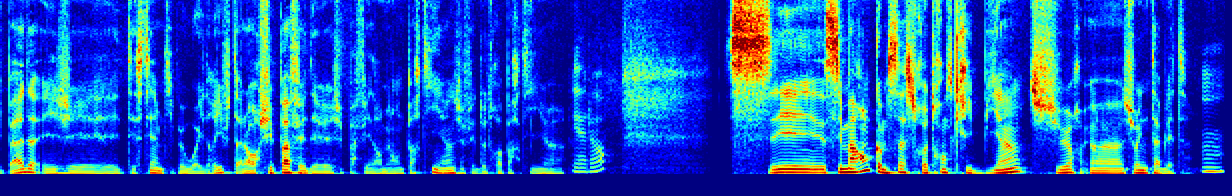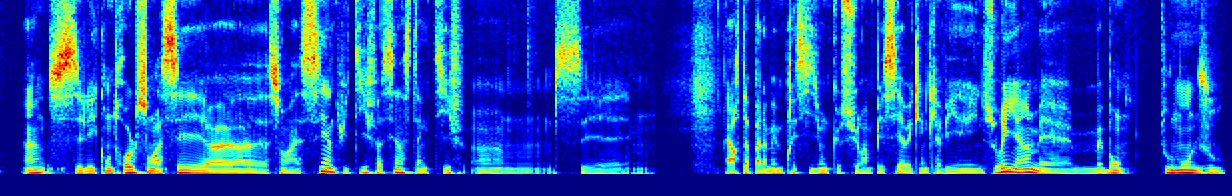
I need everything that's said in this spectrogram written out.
iPad, et j'ai testé un petit peu Wild Rift. Alors j'ai pas fait des- j'ai pas fait énormément de parties, hein, j'ai fait deux trois parties. Et alors? C'est marrant comme ça se retranscrit bien sur sur une tablette. Hmm. Hein, les contrôles sont assez, euh, sont assez intuitifs, assez instinctifs. Euh, c'est... Alors, t'as pas la même précision que sur un PC avec un clavier et une souris, hein, mais, mais bon, tout le monde joue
